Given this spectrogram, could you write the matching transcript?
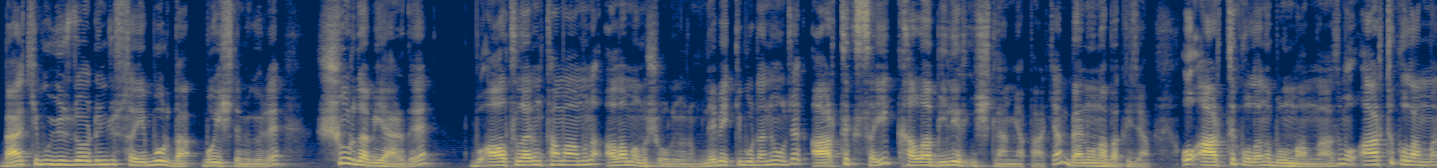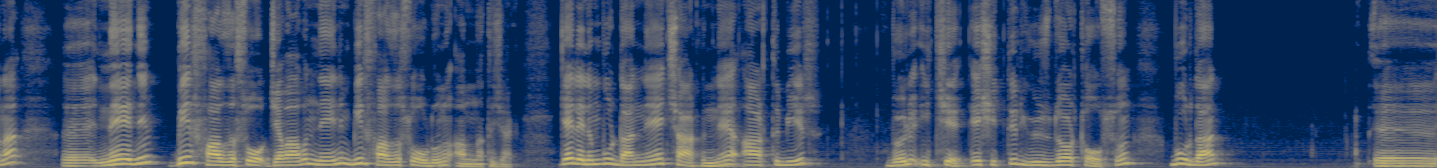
Belki bu 104. sayı burada bu işleme göre. Şurada bir yerde bu 6'ların tamamını alamamış oluyorum. Demek ki burada ne olacak? Artık sayı kalabilir işlem yaparken ben ona bakacağım. O artık olanı bulmam lazım. O artık olan bana e, n'nin bir fazlası cevabın n'nin bir fazlası olduğunu anlatacak. Gelelim buradan n çarpı n artı 1 bölü 2 eşittir 104 olsun. Buradan e,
